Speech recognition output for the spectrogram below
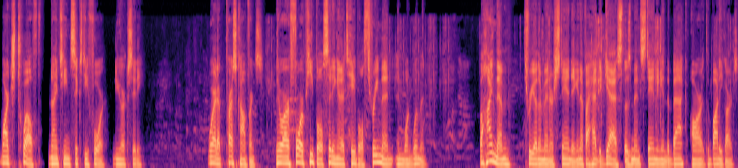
March 12th, 1964, New York City. We're at a press conference. There are four people sitting at a table three men and one woman. Behind them, three other men are standing, and if I had to guess, those men standing in the back are the bodyguards.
